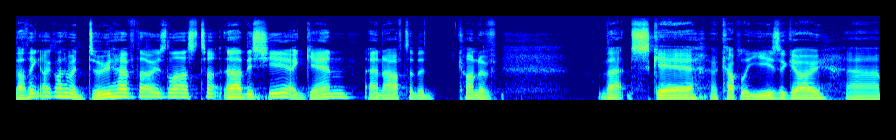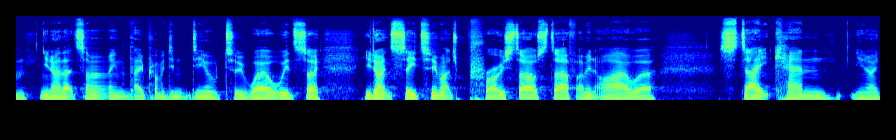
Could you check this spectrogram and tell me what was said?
I think Oklahoma do have those last time uh, this year again, and after the kind of that scare a couple of years ago. Um, you know, that's something that they probably didn't deal too well with. So you don't see too much pro style stuff. I mean, Iowa State can, you know,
